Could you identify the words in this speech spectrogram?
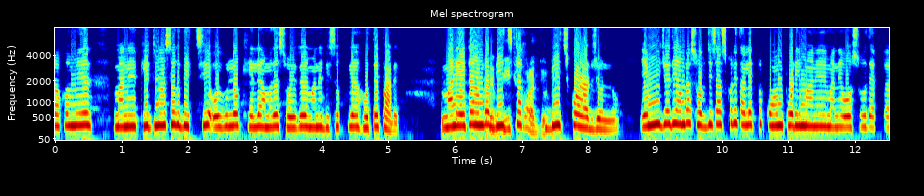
রকমের মানে কীটনাশক দিচ্ছি ওইগুলো খেলে আমাদের শরীরে মানে বিষক্রিয়া হতে পারে। মানে এটা আমরা মানে বীজ বীজটা বীজ করার জন্য। এমনি যদি আমরা সবজি চাষ করি তাহলে একটু কম পরিমাণে মানে ওষুধ একটা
